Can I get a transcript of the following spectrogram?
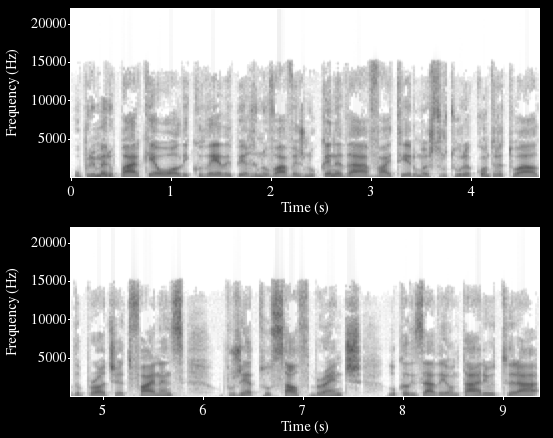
O primeiro parque eólico da EDP Renováveis no Canadá vai ter uma estrutura contratual de Project Finance. O projeto South Branch, localizado em Ontário, terá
